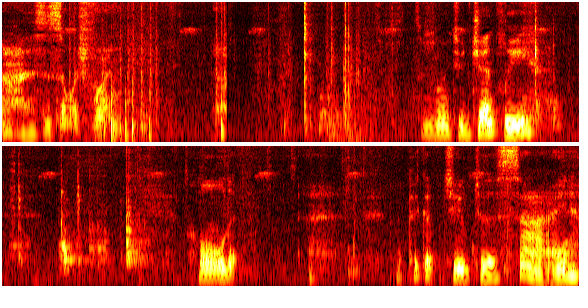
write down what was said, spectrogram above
oh, this is so much fun so I'm going to gently hold the pickup tube to the side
